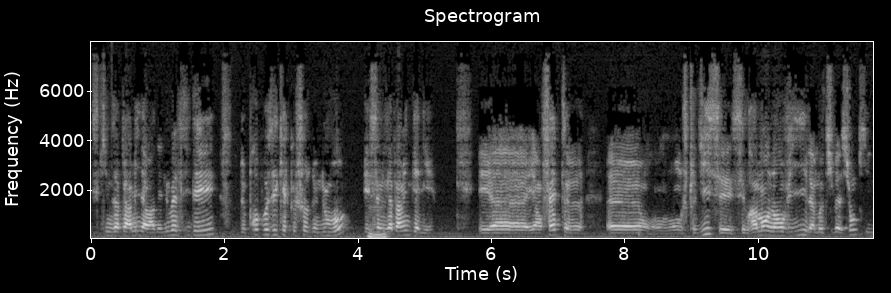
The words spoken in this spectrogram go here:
ce qui nous a permis d'avoir des nouvelles idées, de proposer quelque chose de nouveau, et ça Mhm. nous a permis de gagner. Et, euh, et en fait, euh, on- on- je te dis, c'est vraiment l'envie, la motivation qui,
